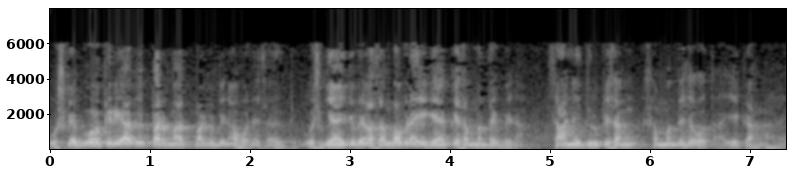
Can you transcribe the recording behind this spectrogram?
उसके वो क्रिया भी परमात्मा के बिना हो नहीं सकती उस ज्ञान के बिना संभव नहीं, ज्ञान के संबंध के बिना। सान्निध्य रूपी संबंध से होता है, ये कहना है।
